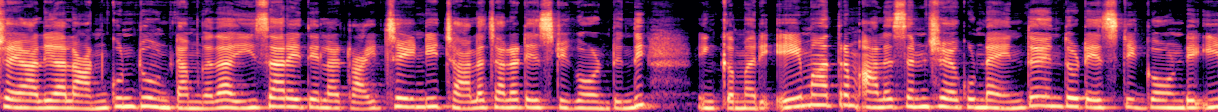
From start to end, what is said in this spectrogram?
చేయాలి అలా అనుకుంటూ ఉంటాం కదా. ఈసారి అయితే ఇలా ట్రై చేయండి. చాలా చాలా టేస్టీగా ఉంటుంది. ఇంకా మరి ఏమాత్రం ఆలస్యం చేయకుండా ఎంతో ఎంతో టేస్టీగా ఉండే ఈ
